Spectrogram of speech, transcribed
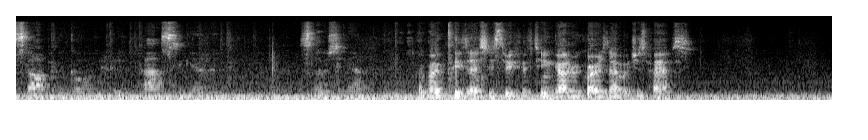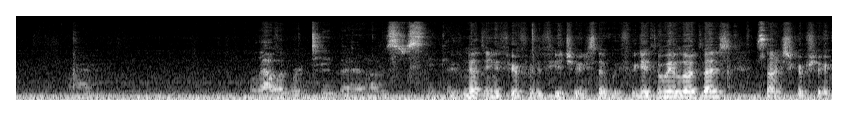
stopping and going through the past again, and slows you down. so by ecclesiastes 3.15 god requires that which is past Um, Well, that would work too, but I was just thinking... we have nothing to fear for the future except we forget the way the lord led us it's not a scripture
